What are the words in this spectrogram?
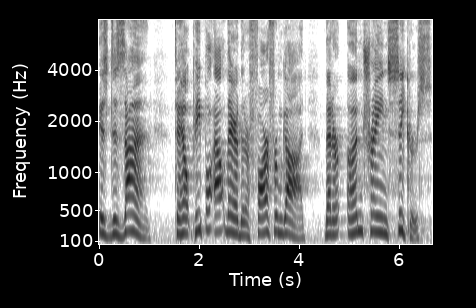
is designed to help people out there that are far from God that are untrained seekers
